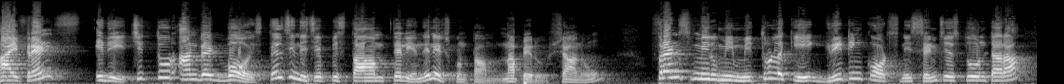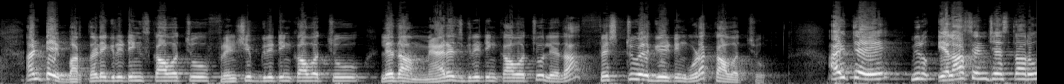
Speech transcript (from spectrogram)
హాయ్ ఫ్రెండ్స్ ఇది చిత్తూరు హండ్రెడ్ బాయ్స్. తెలిసింది చెప్పిస్తాం తెలియంది నేర్చుకుంటాం. నా పేరు షాను. ఫ్రెండ్స్ మీరు మీ మిత్రులకి గ్రీటింగ్ కార్డ్స్ని సెండ్ చేస్తూ ఉంటారా? అంటే బర్త్డే గ్రీటింగ్స్ కావచ్చు ఫ్రెండ్షిప్ గ్రీటింగ్ కావచ్చు లేదా మ్యారేజ్ గ్రీటింగ్ కావచ్చు లేదా ఫెస్టివల్ గ్రీటింగ్ కూడా కావచ్చు. అయితే మీరు ఎలా సెండ్ చేస్తారు?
